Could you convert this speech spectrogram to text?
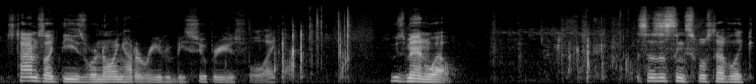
it's times like these where knowing how to read would be super useful. Like, who's Manuel? It says this thing's supposed to have like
